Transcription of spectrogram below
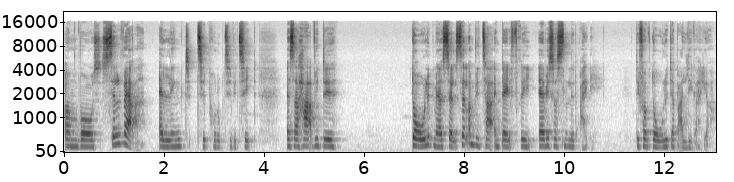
om vores selvværd er linked til produktivitet. Altså har vi det dårligt med os selv, selvom vi tager en dag fri, er vi så sådan lidt, ej, det er for dårligt, jeg bare ligger her.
